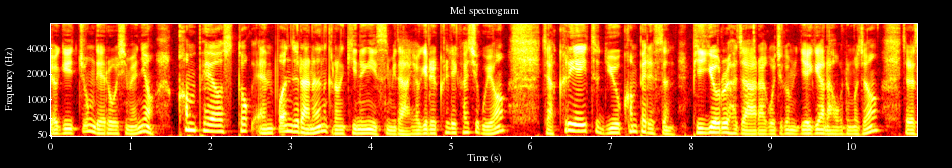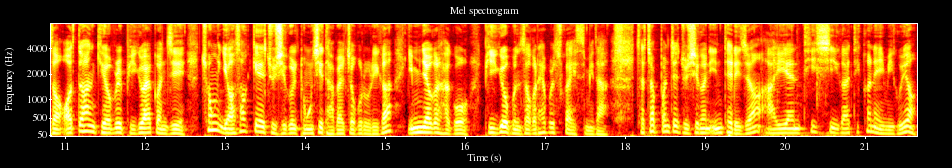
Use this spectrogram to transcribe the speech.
여기 쭉 내려오시면요. 컴페어 스톡 앤 펀즈라는 그런 기능이 있습니다. 여기를 클릭하시고요. 자, 크리에이트 뉴 컴패리슨 비교를 하자라고 지금 얘기가 나오는 거죠. 그래서 어떠한 기업을 비교할 건지 총 6개의 주식을 동시다발적으로 우리가 입력을 하고 비교 분석을 해볼 수가 있습니다. 자, 첫 번째 주식은 인텔이죠. INTC가 티커 네임이고요.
